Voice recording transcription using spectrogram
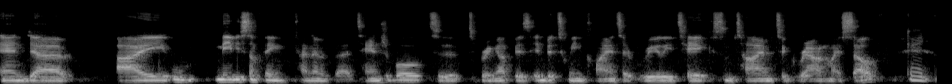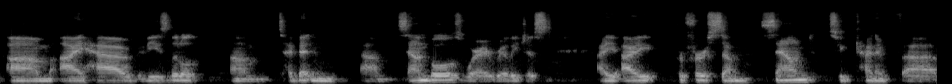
and uh, I maybe something kind of uh, tangible to, to bring up is in between clients, I really take some time to ground myself. good Um, I have these little um, Tibetan um, sound bowls where I really just I, I prefer some sound to kind of uh,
